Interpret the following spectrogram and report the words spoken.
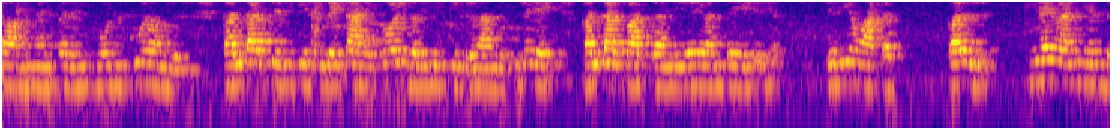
காணும் என்பதன் பொருள் கூற வந்தது கல்லால் செதுக்கிய சிலை தானே கோயில்களில் இருக்கின்றன அந்த சிலையை கல்லால் பார்த்தால் இறைவன் தெரிய மாட்டார் கல் இறைவன் என்ற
